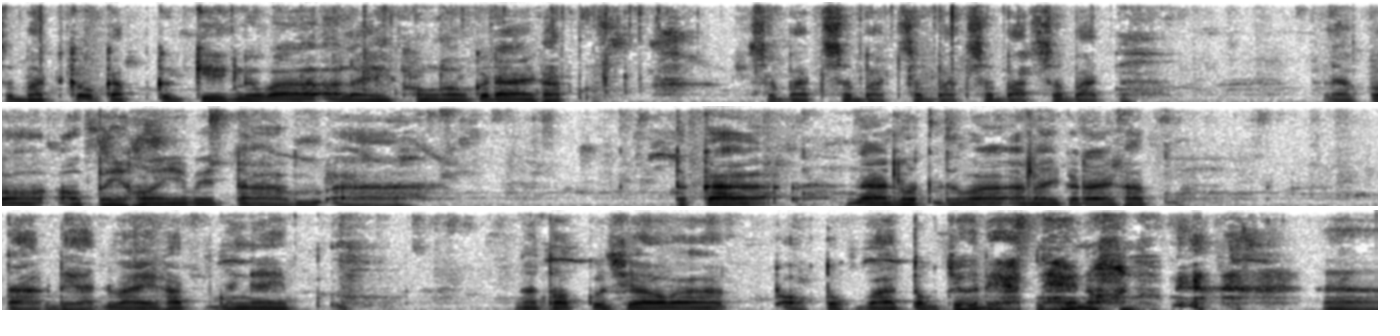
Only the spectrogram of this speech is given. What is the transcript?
สะบัดเข้ากับกางเกงหรือว่าอะไรของเราก็ได้ครับ สะบัดสะบัดสะบัดสะบัดสะบัด แล้วก็เอาไปห้อยไว้ตามาตะกร้าหน้ารถหรือว่าอะไรก็ได้ครับ ตากแดดไว้ครับ ยังไงนาท็อปก็เชื่อว่าออกตกปลาต้องเจอแดดแน่นอนอ่า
